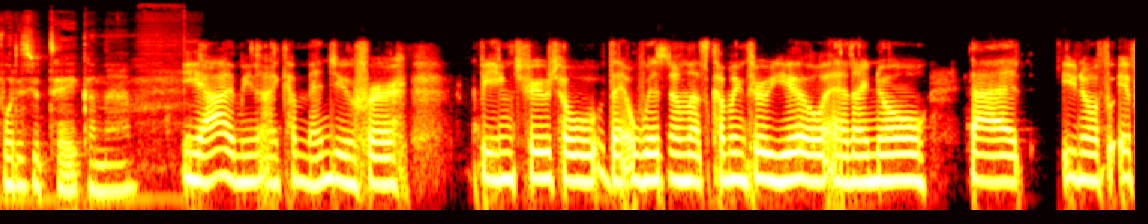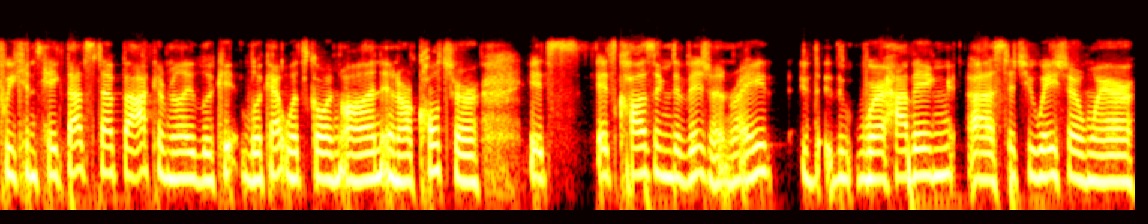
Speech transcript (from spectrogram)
What is your take on that? Yeah, I mean, I commend you for being true to the wisdom that's coming through you. And I know that you know if if we can take that step back and really look at look at what's going on in our culture, it's it's causing division, right? We're having a situation where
